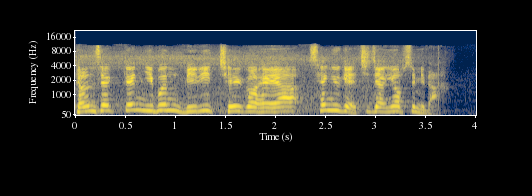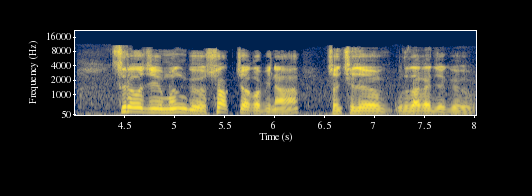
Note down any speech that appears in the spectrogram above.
변색된 잎은 미리 제거해야 생육에 지장이 없습니다. 쓰러지면 그 수확 작업이나 전체적으로다가 이제 그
